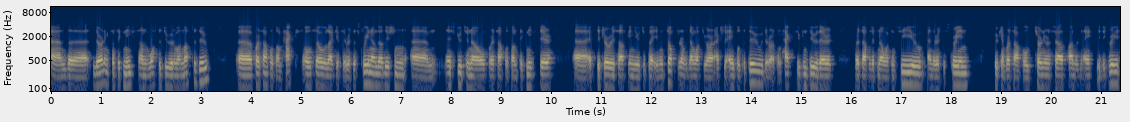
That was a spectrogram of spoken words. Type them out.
and uh, learning some techniques on what to do and what not to do uh, for example, some hacks also, like if there is a screen on the audition, um, it's good to know, for example, some techniques there. Uh, if the jury is asking you to play even softer than what you are actually able to do, there are some hacks you can do there. For example, if no one can see you and there is a screen, you can, for example, turn yourself 180 degrees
